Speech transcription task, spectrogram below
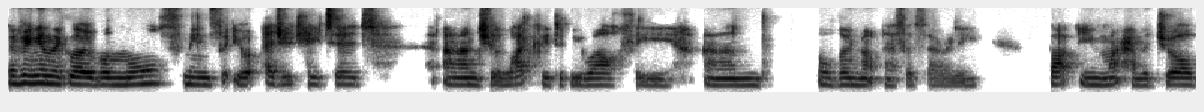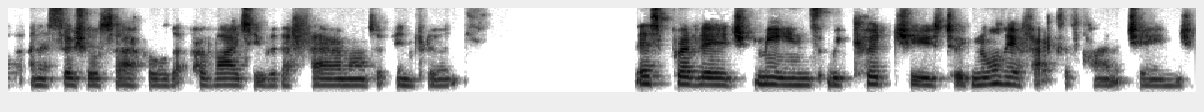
Living in the global north means that you're educated and you're likely to be wealthy and although not necessarily, but you might have a job and a social circle that provides you with a fair amount of influence. This privilege means we could choose to ignore the effects of climate change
